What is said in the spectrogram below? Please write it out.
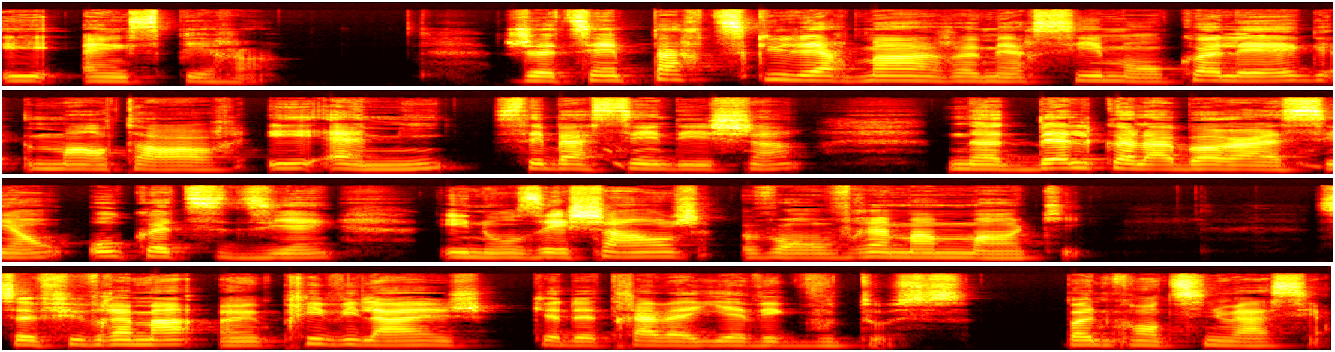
et inspirants. Je tiens particulièrement à remercier mon collègue, mentor et ami, Sébastien Deschamps. Notre belle collaboration au quotidien et nos échanges vont vraiment me manquer. Ce fut vraiment un privilège que de travailler avec vous tous. Bonne continuation.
